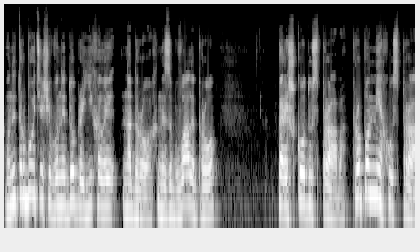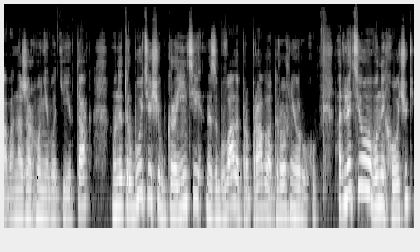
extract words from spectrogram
Вони турбуються, щоб вони добре їхали на дорогах, не забували про перешкоду справа, про помеху справа на жаргоні водіїв. Так вони турбуються, щоб українці не забували про правила дорожнього руху. А для цього вони хочуть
